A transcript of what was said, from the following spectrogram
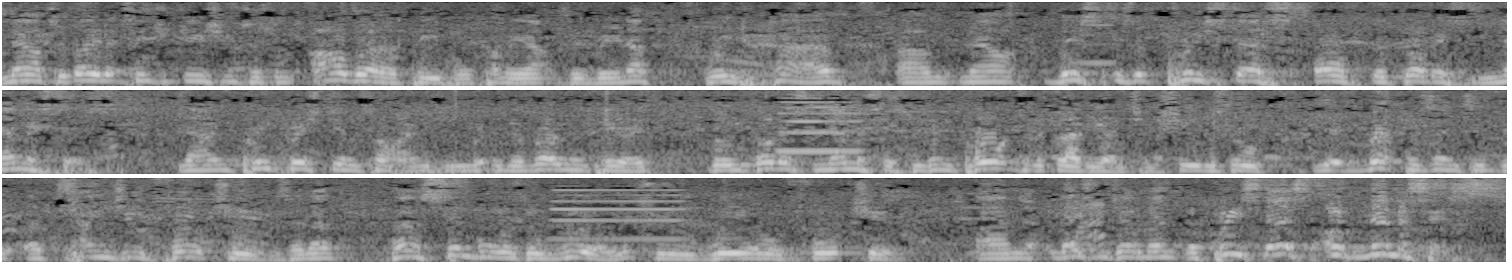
Now today let's introduce you to some other people coming out to the arena. We have, um, now this is a priestess of the goddess Nemesis. Now in pre-Christian times, in, the Roman period, the goddess Nemesis was important to the gladiators. She was the, represented a changing fortunes and her symbol was a wheel, literally wheel of fortune. And ladies and gentlemen, the priestess of Nemesis.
